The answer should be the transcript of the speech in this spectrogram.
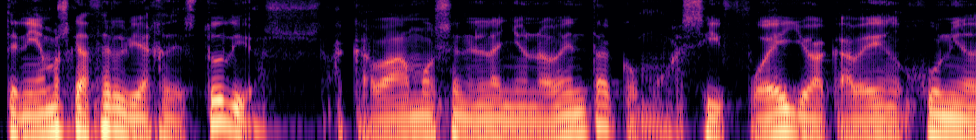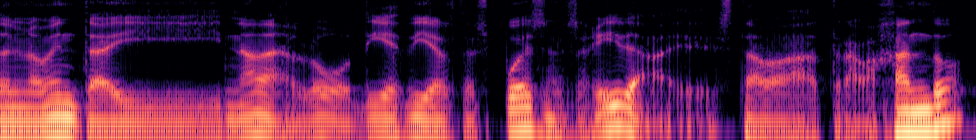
teníamos que hacer el viaje de estudios. Acabábamos en el año 90, como así fue. Yo acabé en junio del 90 y nada, luego 10 días después, enseguida, estaba trabajando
